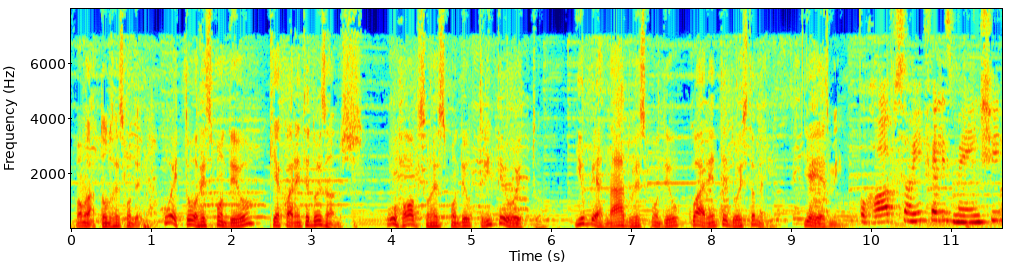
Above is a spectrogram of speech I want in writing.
Vamos lá, todos responderam. O Heitor respondeu que é 42 anos. O Robson respondeu 38. E o Bernardo respondeu 42 também. E aí, Yasmin? O Robson, infelizmente,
